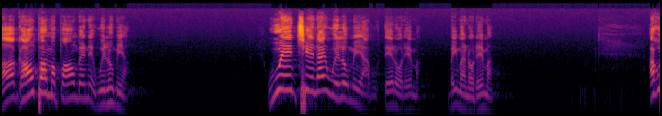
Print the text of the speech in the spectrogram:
အာခေါင်းပေါက်မပေါင်းဘဲနဲ့ဝင်လို့မရဝင်ချင်တိုင်းဝင်လို့မရဘူးတဲတော်ထဲမှာဗိမာန်တော်ထဲမှာအခု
